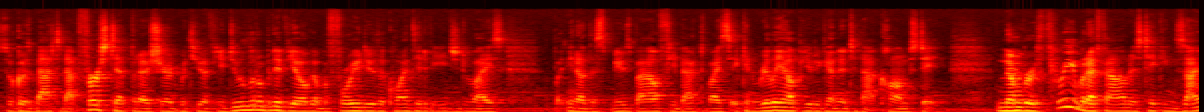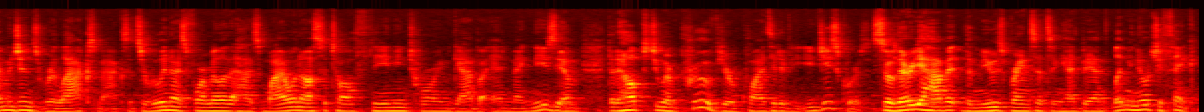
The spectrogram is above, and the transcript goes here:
So it goes back to that first tip that I shared with you. If you do a little bit of yoga before you do the quantitative EEG device, but you know this Muse biofeedback device, it can really help you to get into that calm state. Number three, what I found is taking Xymogen's Relax Max. It's a really nice formula that has myoinositol, theanine, taurine, GABA, and magnesium that helps to improve your quantitative EEG scores. So there you have it, the Muse Brain Sensing Headband. Let me know what you think.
